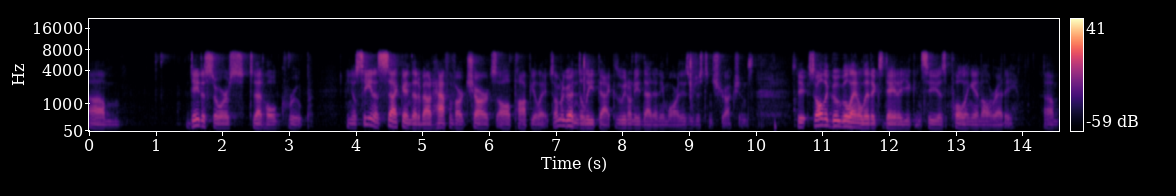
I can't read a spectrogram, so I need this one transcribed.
um, data source to that whole group. And you'll see in a second that about half of our charts all populate. So I'm going to go ahead and delete that because we don't need that anymore. These are just instructions. So, so, all the Google Analytics data you can see is pulling in already. Um,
